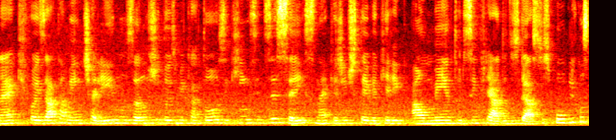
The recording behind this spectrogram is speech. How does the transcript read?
né, que foi exatamente ali nos anos de 2014, 15 e 16, né, que a gente teve aquele aumento desenfreado dos gastos públicos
